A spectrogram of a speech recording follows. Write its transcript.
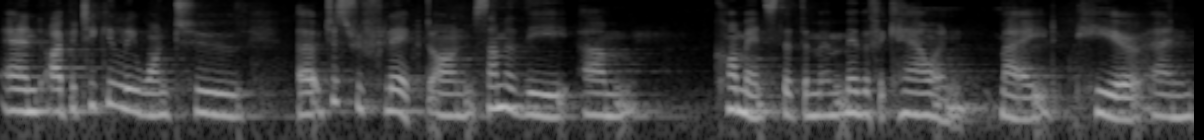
And I particularly want to uh, just reflect on some of the um, comments that the member for Cowan made here, and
